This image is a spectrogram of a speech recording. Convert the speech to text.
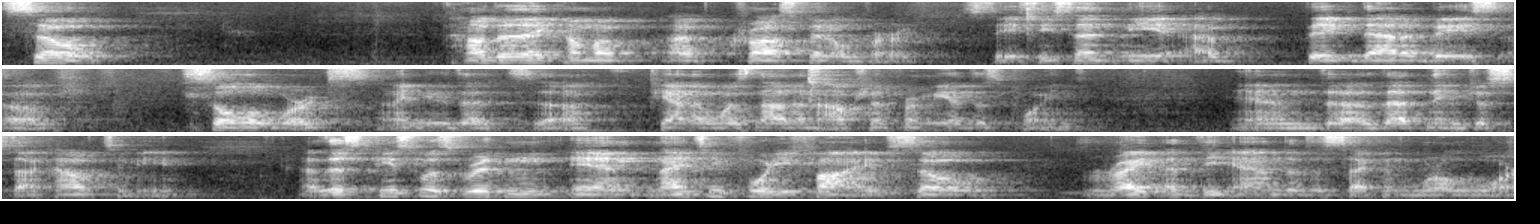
So how did I come up across Fitelberg? Stacy sent me a big database of solo works. I knew that uh, piano was not an option for me at this point and uh, that name just stuck out to me. Uh, this piece was written in 1945, so right at the end of the Second World War.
